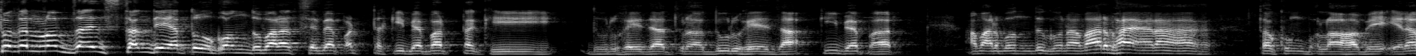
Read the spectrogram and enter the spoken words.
তোদের লজ্জায় স্থান দিয়ে এত গন্ধ বাড়াচ্ছে, ব্যাপারটা কি ব্যাপারটা কি? দূর হয়ে যা, তোরা দূর হয়ে যা, কি ব্যাপার? আমার বন্ধুগণ, আমার ভাইয়ারা তখন বলা হবে, এরা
